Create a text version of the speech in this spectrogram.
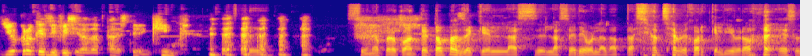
yo creo que es difícil adaptar a Stephen King. Sí. no, pero cuando te topas de que la, serie o la adaptación sea mejor que el libro, eso,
